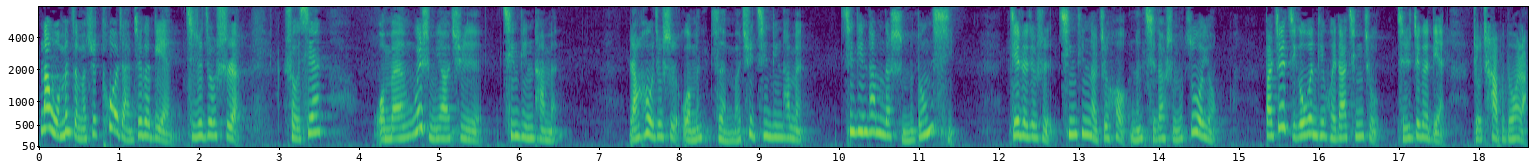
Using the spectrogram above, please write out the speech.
那我们怎么去拓展这个点？其实就是，首先，我们为什么要去倾听他们？然后就是我们怎么去倾听他们，倾听他们的什么东西，接着就是倾听了之后能起到什么作用，把这几个问题回答清楚，其实这个点就差不多了。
